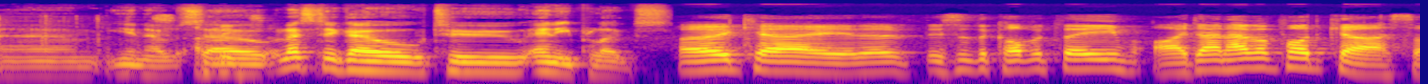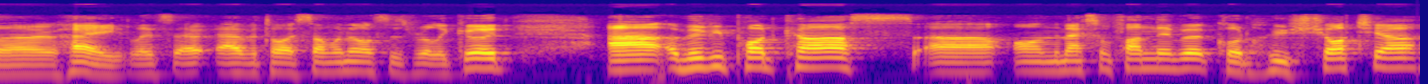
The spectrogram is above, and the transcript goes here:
Um, you know, so, so. let's to go to any plugs. Okay, this is the common theme. I don't have a podcast, so hey, let's advertise someone else's really good. Uh, a movie podcast uh, on the Maximum Fun Network called Who Shot Ya?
